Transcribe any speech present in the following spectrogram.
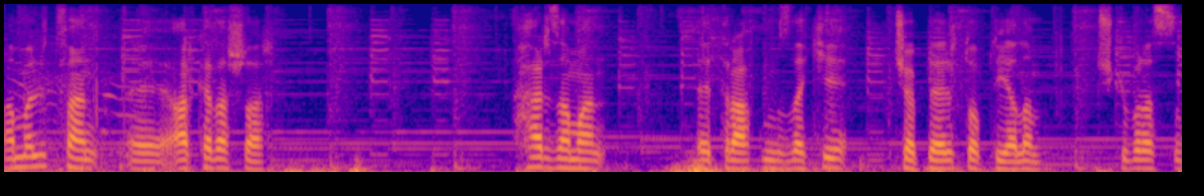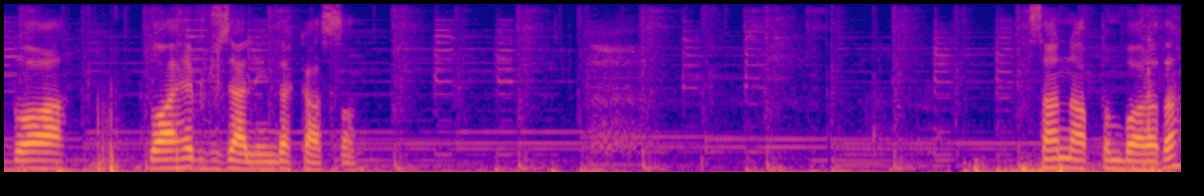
Amma lütfen e, arkadaşlar her zaman etrafımızdaki çöpleri toplayalım. Çünkü burası doğa. Doğa hep güzelliğinde kalsın. Sen ne yaptın bu arada?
